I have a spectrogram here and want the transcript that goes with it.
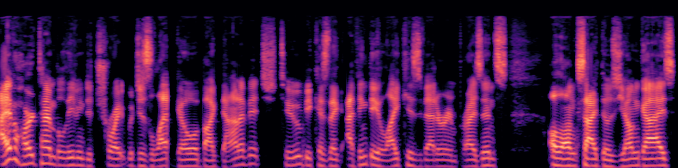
I have a hard time believing Detroit would just let go of Bogdanovic too, because they, I think they like his veteran presence alongside those young guys.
